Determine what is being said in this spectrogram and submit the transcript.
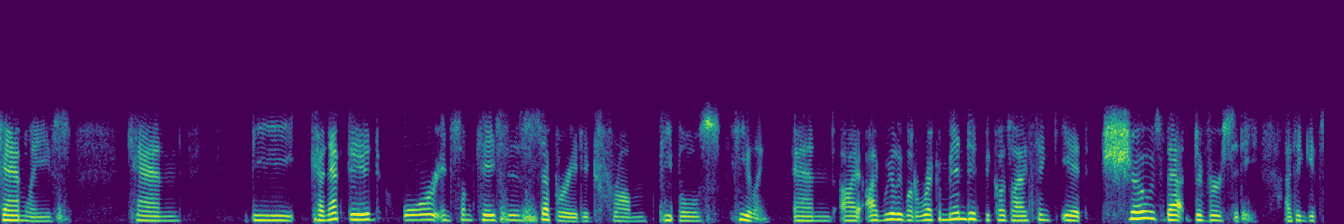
families can be connected or, in some cases, separated from people's healing and I, I, really want to recommend it because I think it shows that diversity. I think it's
